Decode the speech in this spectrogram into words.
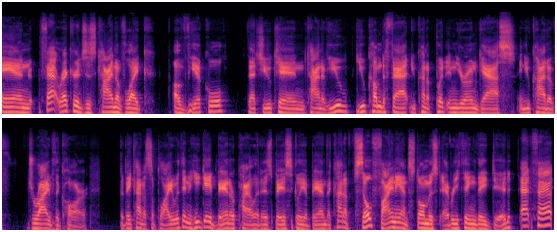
and fat records is kind of like a vehicle that you can kind of you you come to fat you kind of put in your own gas and you kind of drive the car but they kind of supply you with it. And he gave Banner Pilot as basically a band that kind of self financed almost everything they did at Fat.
